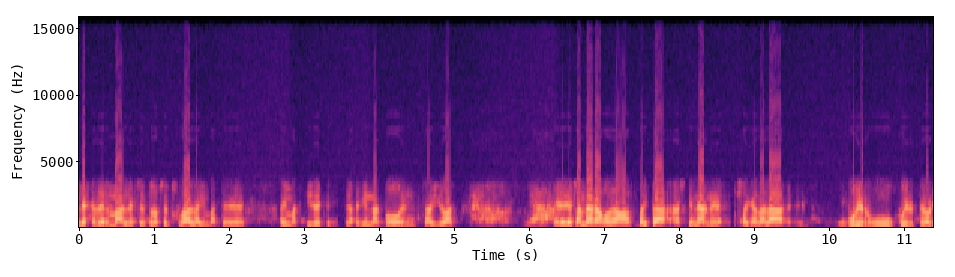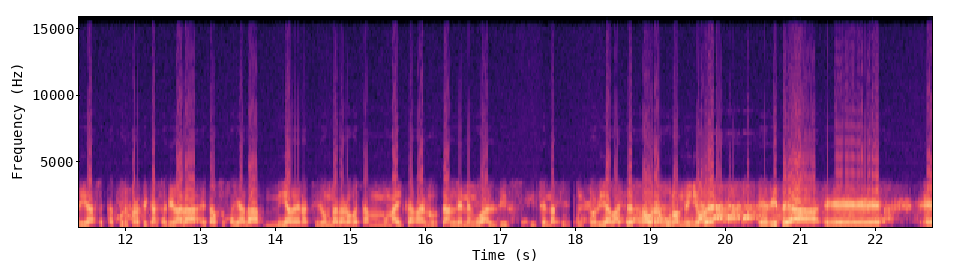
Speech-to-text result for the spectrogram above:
LG del mal, ez heterosexual, hainbat, e, hainbat kidek egindako entzaioak. E, esan beharrago da, baita, azkenean, e, zaila dela, queer gu, queer teoria eta queer praktika zari gara, eta oso zaila da, mila beratzi dut dara, eta maika garen urtean lehenengo aldiz izendatu teoria bat, gaur egun ondin jobe, egitea, e, e,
